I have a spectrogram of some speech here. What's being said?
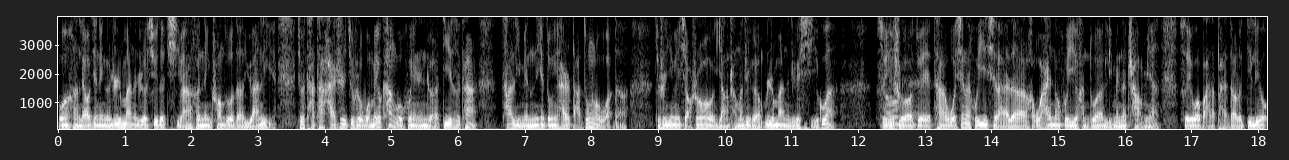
我很了解那个日漫的热血的起源和那个创作的原理。就是他他还是就是我没有看过火影忍者，第一次看它里面的那些东西还是打动。了我的，就是因为小时候养成的这个日漫的这个习惯，所以说对他，我现在回忆起来的，我还能回忆很多里面的场面，所以我把它排到了第六。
